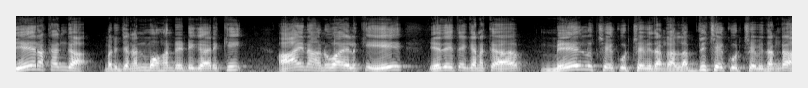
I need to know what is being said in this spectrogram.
ఏ రకంగా మరి జగన్మోహన్ రెడ్డి గారికి ఆయన అనువాయులకి ఏదైతే గనక మేలు చేకూర్చే విధంగా లబ్ధి చేకూర్చే విధంగా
